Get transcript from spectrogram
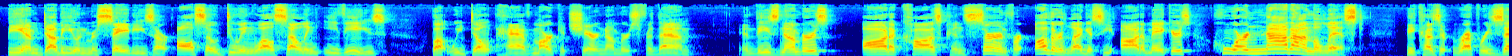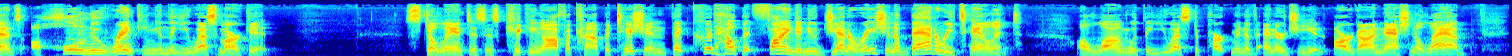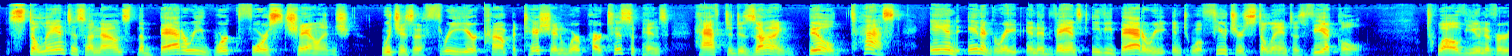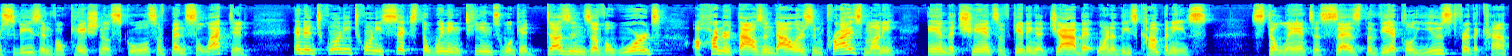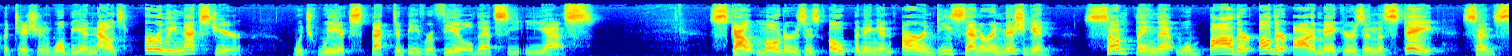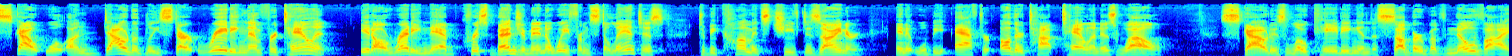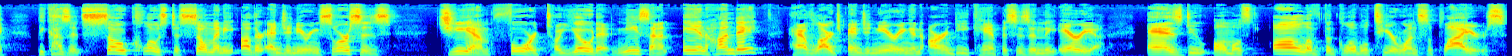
BMW and Mercedes are also doing well selling EVs, but we don't have market share numbers for them. And these numbers ought to cause concern for other legacy automakers who are not on the list because it represents a whole new ranking in the US market. Stellantis is kicking off a competition that could help it find a new generation of battery talent. Along with the U.S. Department of Energy and Argonne National Lab, Stellantis announced the Battery Workforce Challenge, which is a three year competition where participants have to design, build, test, and integrate an advanced EV battery into a future Stellantis vehicle. 12 universities and vocational schools have been selected, and in 2026, the winning teams will get dozens of awards, $100,000 in prize money, and the chance of getting a job at one of these companies. Stellantis says the vehicle used for the competition will be announced early next year, which we expect to be revealed at CES. Scout Motors is opening an R&D center in Michigan, something that will bother other automakers in the state since Scout will undoubtedly start rating them for talent. It already nabbed Chris Benjamin away from Stellantis to become its chief designer, and it will be after other top talent as well. Scout is locating in the suburb of Novi because it's so close to so many other engineering sources. GM, Ford, Toyota, Nissan, and Hyundai have large engineering and R&D campuses in the area, as do almost all of the global tier 1 suppliers.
